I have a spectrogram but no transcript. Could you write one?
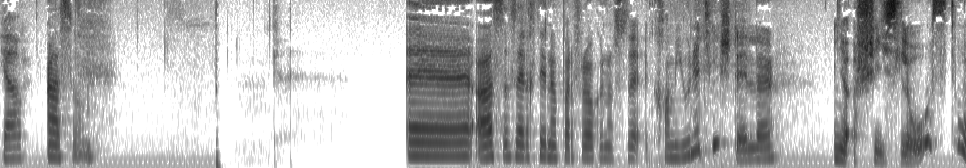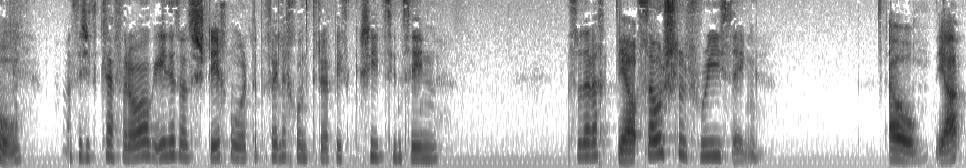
Ja. Also. Äh, also soll ich dir noch ein paar Fragen aus der Community stellen? Ja, schieß los, du. Es ist jetzt keine Frage, jeder so ein Stichwort, aber vielleicht kommt dir etwas Gescheites in den Sinn. Es wird einfach Ja. Social Freezing. Oh, ja.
